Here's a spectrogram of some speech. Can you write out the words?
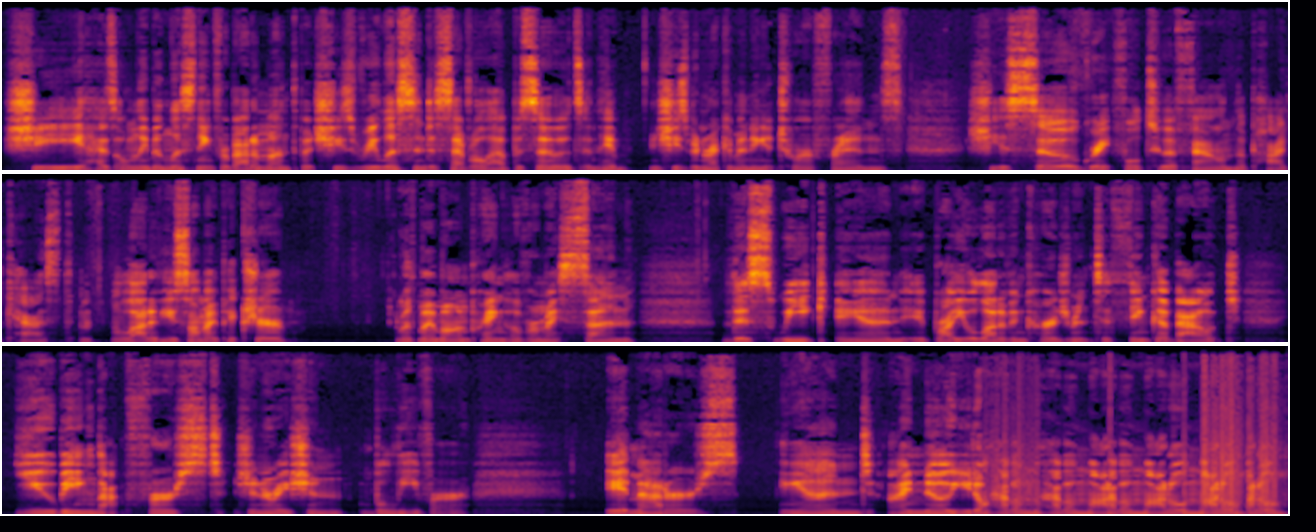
She has only been listening for about a month, but she's re listened to several episodes and, and she's been recommending it to her friends. She is so grateful to have found the podcast. A lot of you saw my picture with my mom praying over my son this week, and it brought you a lot of encouragement to think about you being that first generation believer. It matters. And I know you don't have a have a model, model, model, model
